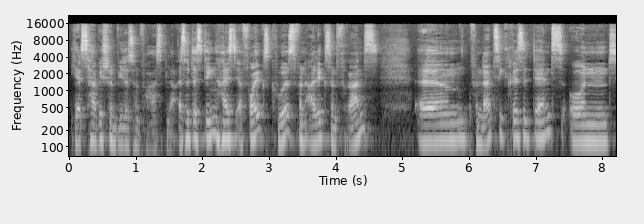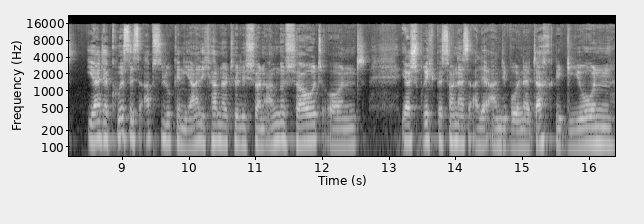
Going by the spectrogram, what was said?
jetzt habe ich schon wieder so ein Verhaspler. Also das Ding heißt Erfolgskurs von Alex und Franz ähm, von Leipzig Residenz und ja, der Kurs ist absolut genial. Ich habe natürlich schon angeschaut und er spricht besonders alle an, die wohl in der Dachregion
